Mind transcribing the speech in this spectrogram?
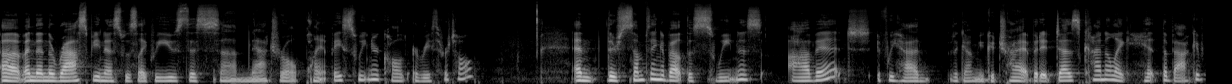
Um, and then the raspiness was like we use this um, natural plant-based sweetener called erythritol. And there's something about the sweetness of it. If we had the gum, you could try it, but it does kind of like hit the back of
